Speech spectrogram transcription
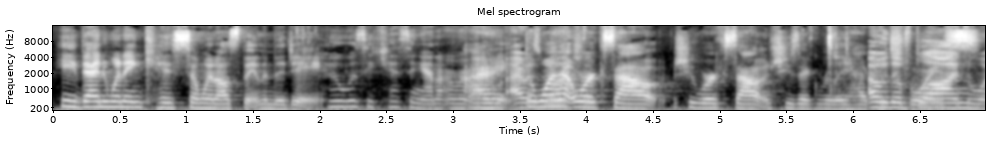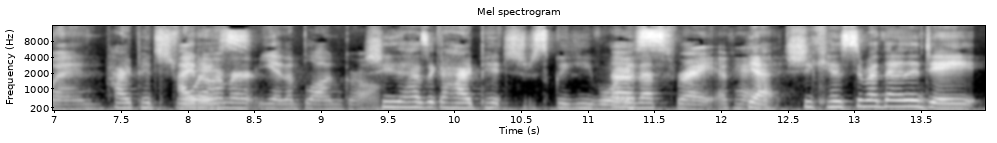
He then went and kissed someone else at the end of the date. Who was he kissing? I don't remember. I, I, I the one that works out. She works out and she's like really high. Pitched. Oh, the blonde one. High pitched voice. I don't remember. Yeah, the blonde girl. She has like a high pitched squeaky voice. oh, that's right. Okay. Yeah, she kissed him at the end of the date,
